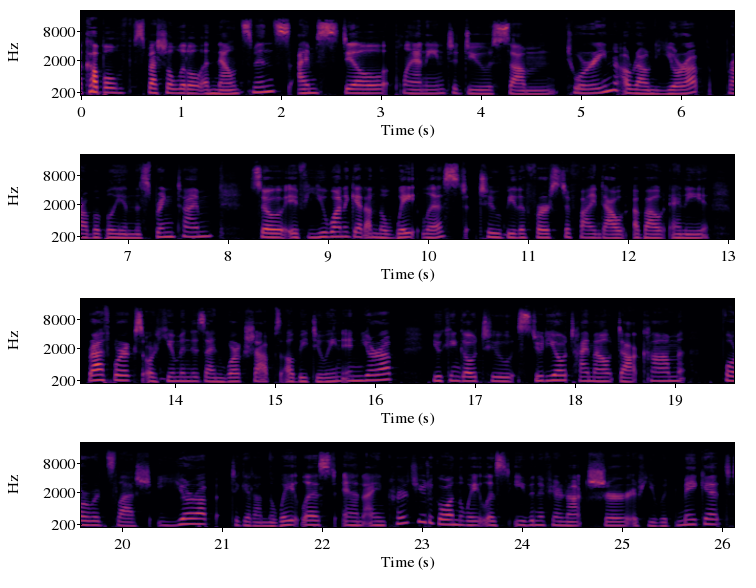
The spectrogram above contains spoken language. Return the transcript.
A couple special little announcements. I'm still planning to do some touring around Europe, probably in the springtime. So, if you want to get on the wait list to be the first to find out about any breathworks or human design workshops I'll be doing in Europe, you can go to studiotimeout.com forward slash Europe to get on the wait list. And I encourage you to go on the wait list even if you're not sure if you would make it,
